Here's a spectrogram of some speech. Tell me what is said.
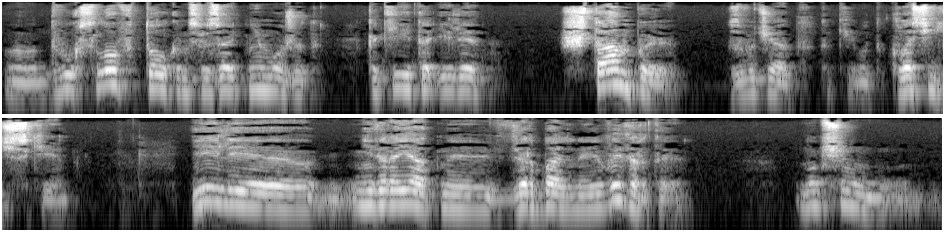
э, двух слов толком связать не может. Какие-то или штампы звучат, такие вот классические – или невероятные вербальные выверты. В общем,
